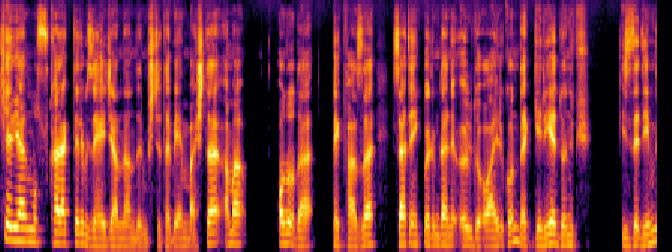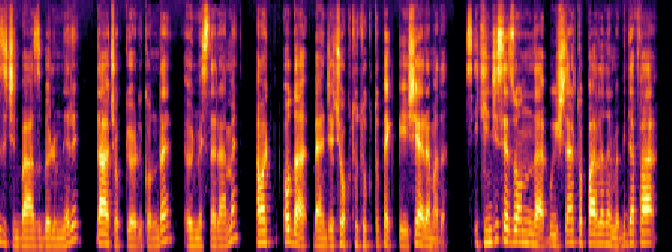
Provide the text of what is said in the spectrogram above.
Kerry Mus karakteri bizi heyecanlandırmıştı tabii en başta ama onu da pek fazla zaten ilk bölümde hani öldü o ayrı konu da geriye dönük izlediğimiz için bazı bölümleri daha çok gördük onu da ölmesine rağmen. Ama o da bence çok tutuktu pek bir işe yaramadı. İkinci sezonunda bu işler toparlanır mı? Bir defa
